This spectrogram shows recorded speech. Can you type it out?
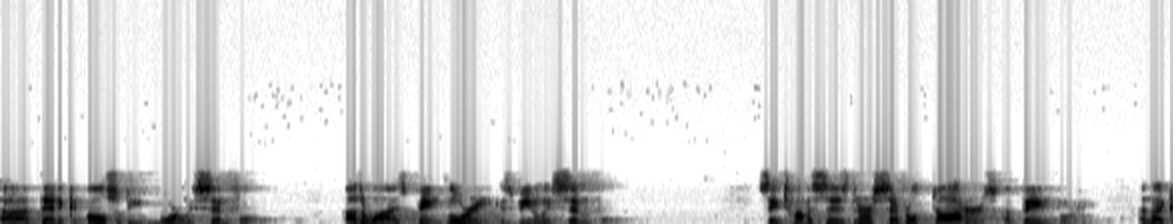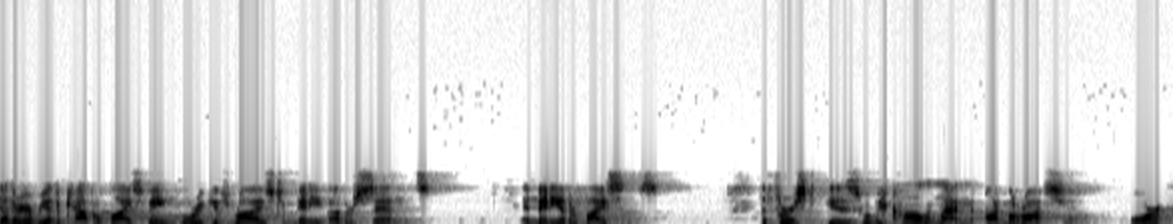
uh, then it can also be mortally sinful. Otherwise, vainglory is venially sinful. St. Thomas says there are several daughters of vainglory, and like other every other capital vice, vainglory gives rise to many other sins and many other vices. The first is what we call in Latin admiratio, or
